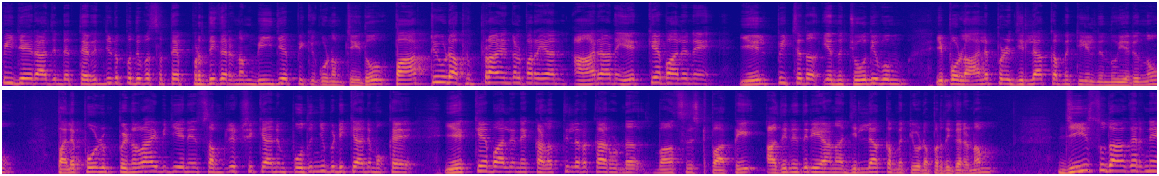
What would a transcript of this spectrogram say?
പി ജയരാജന്റെ തെരഞ്ഞെടുപ്പ് ദിവസത്തെ പ്രതികരണം ബി ജെ പിക്ക് ഗുണം ചെയ്തു. പാർട്ടിയുടെ അഭിപ്രായങ്ങൾ പറയാൻ ആരാണ് എ കെ ബാലനെ ഏൽപ്പിച്ചത് എന്ന ചോദ്യവും ഇപ്പോൾ ആലപ്പുഴ ജില്ലാ കമ്മിറ്റിയിൽ നിന്നുയരുന്നു പലപ്പോഴും പിണറായി വിജയനെ സംരക്ഷിക്കാനും പൊതിഞ്ഞു പിടിക്കാനുമൊക്കെ എ കെ ബാലനെ കളത്തിലിറക്കാറുണ്ട് മാർക്സിസ്റ്റ് പാർട്ടി. അതിനെതിരെയാണ് ജില്ലാ കമ്മിറ്റിയുടെ പ്രതികരണം. ജി സുധാകരനെ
